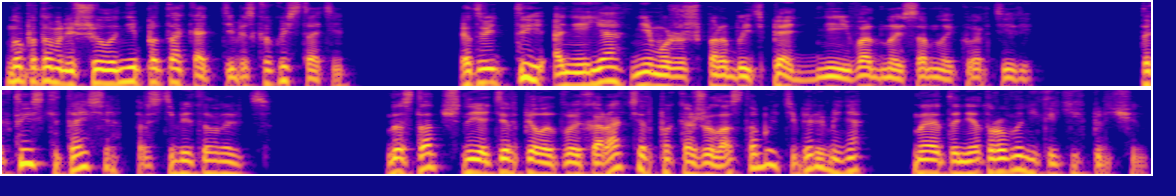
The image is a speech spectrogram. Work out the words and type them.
Но потом решила не потакать тебе. С какой стати? Это ведь ты, а не я, не можешь пробыть пять дней в одной со мной квартире. Так ты и скитайся, раз тебе это нравится. Достаточно я терпела твой характер, пока жила с тобой, теперь у меня на это нет ровно никаких причин.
